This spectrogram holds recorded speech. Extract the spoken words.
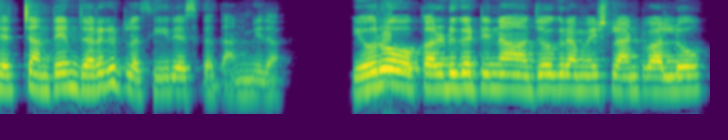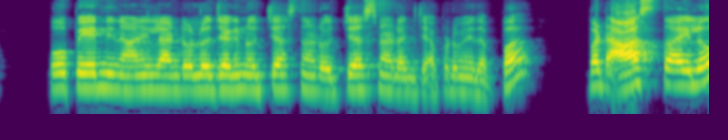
చర్చ అంతేం జరగట్లా సీరియస్గా దాని మీద. ఎవరో కరుడుగట్టిన జోగి రమేష్ లాంటి వాళ్ళు ఓ పేరుని నాని లాంటి వాళ్ళు జగన్ వచ్చేస్తున్నాడు వచ్చేస్తున్నాడు అని చెప్పడమే తప్ప బట్ ఆ స్థాయిలో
